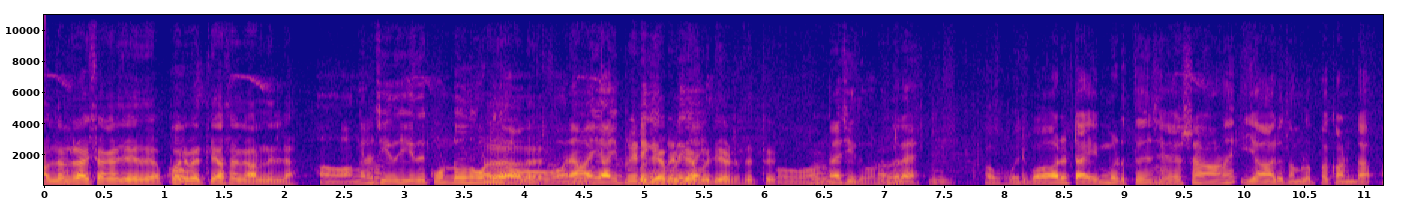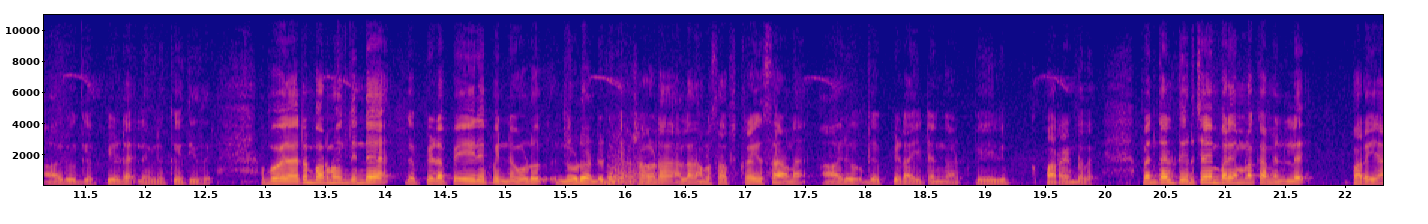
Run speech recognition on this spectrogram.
ഒന്നും പ്രാവശ്യം അങ്ങനെ ചെയ്ത് അപ്പോൾ ഒരു വ്യത്യാസം കാണുന്നില്ല. അങ്ങനെ ചെയ്ത് ചെയ്ത് കൊണ്ടുവന്ന് പുതിയ എടുത്തിട്ട്. അങ്ങനെ ചെയ്തു ഒരുപാട് ടൈം എടുത്ത ശേഷമാണ് ഈ ആ ഒരു നമ്മളിപ്പോൾ കണ്ട ആ ഒരു ഗപ്പിയുടെ ലെവലൊക്കെ എത്തിയത്. അപ്പോൾ എല്ലാവരും പറഞ്ഞു ഇതിന്റെ ഗപ്പിയുടെ പേര് പിന്നോട് എന്നോട് കണ്ടിട്ടില്ല. പക്ഷേ അവിടെ അല്ല നമ്മുടെ സബ്സ്ക്രൈബേഴ്സാണ് ആ ഒരു ഗപ്പിയുടെ ഐറ്റം പേര് പറയേണ്ടത്. അപ്പോൾ എന്തായാലും തീർച്ചയായും പറയാം നമ്മളെ കമന്റിൽ പറയുക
